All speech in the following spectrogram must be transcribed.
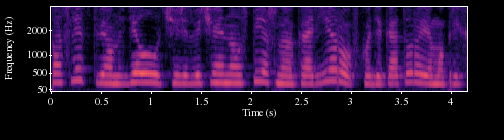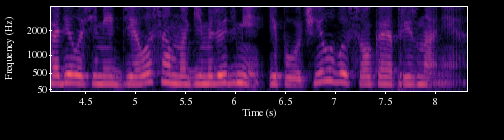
Впоследствии он сделал чрезвычайно успешную карьеру, в ходе которой ему приходилось иметь дело со многими людьми, и получил высокое признание.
